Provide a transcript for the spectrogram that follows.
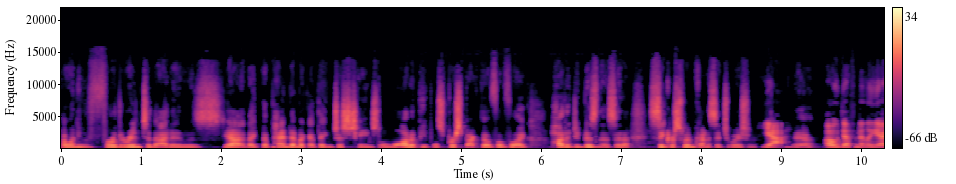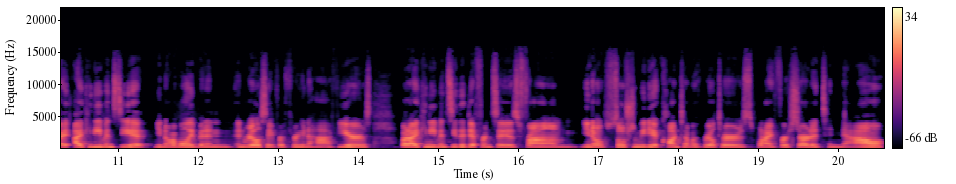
I went even further into that. It was, yeah, like the pandemic, I think, just changed a lot of people's perspective of like how to do business in a sink or swim kind of situation. Yeah, yeah. Oh, definitely. I I can even see it. You know, I've only been in in real estate for three and a half years, but I can even see the differences from, you know, social media content with realtors when I first started to now.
